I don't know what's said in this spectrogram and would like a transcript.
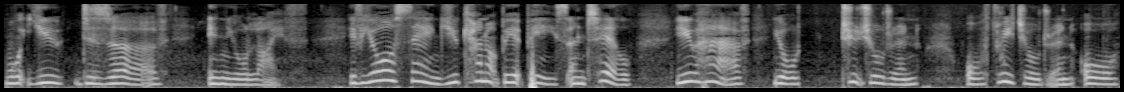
what you deserve in your life, if you're saying you cannot be at peace until you have your two children or three children or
